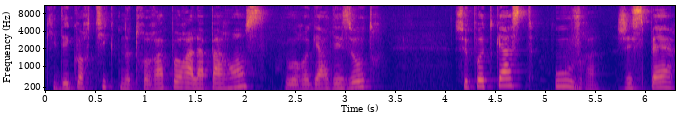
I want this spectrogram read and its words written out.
qui décortiquent notre rapport à l'apparence et au regard des autres, ce podcast ouvre, j'espère,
